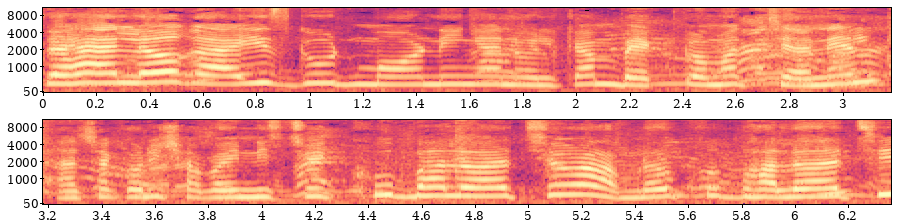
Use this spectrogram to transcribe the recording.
তো হ্যালো গাইস গুড মর্নিং অ্যান্ড ওয়েলকাম ব্যাক টু আমার চ্যানেল আশা করি সবাই নিশ্চয়ই খুব ভালো আছো আমরাও খুব ভালো আছি।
